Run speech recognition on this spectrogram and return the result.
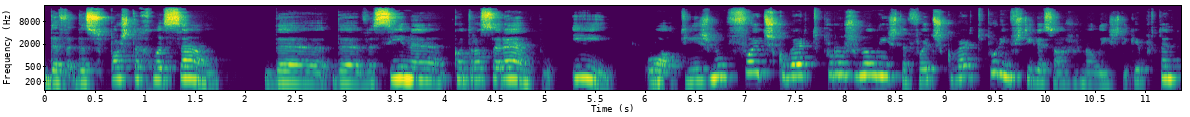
da, da suposta relação da, da vacina contra o sarampo e o autismo foi descoberto por um jornalista, foi descoberto por investigação jornalística e, portanto,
